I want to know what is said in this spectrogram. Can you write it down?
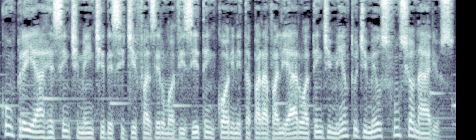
Comprei-a recentemente e decidi fazer uma visita incógnita para avaliar o atendimento de meus funcionários.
